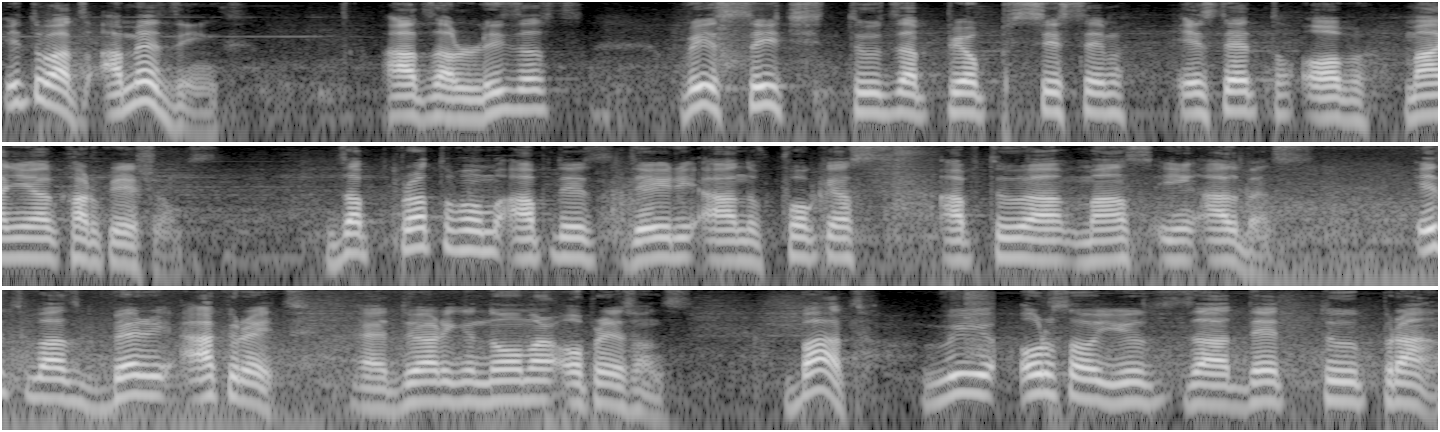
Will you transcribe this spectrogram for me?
It was amazing. As a result, we switched to the PIOP system instead of manual calculations. The platform updates daily and forecasts up to a month in advance. It was very accurate uh, during normal operations, but we also use the date to plan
